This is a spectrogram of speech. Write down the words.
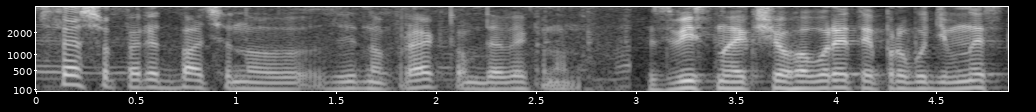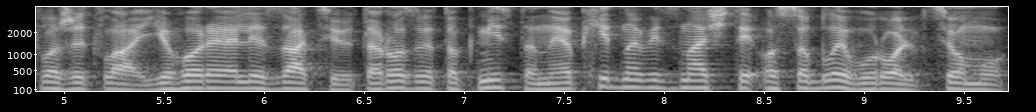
все, що передбачено згідно проектом, буде виконано. Звісно, якщо говорити про будівництво житла, його реалізацію та розвиток міста, необхідно відзначити особливу роль в цьому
